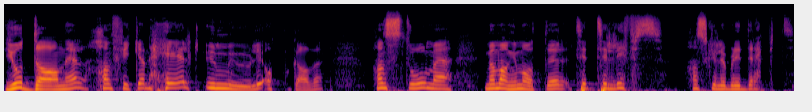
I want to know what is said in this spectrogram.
Jo, Daniel han fikk en helt umulig oppgave. Han sto med, med mange måter til, til livs. Han skulle bli drept.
